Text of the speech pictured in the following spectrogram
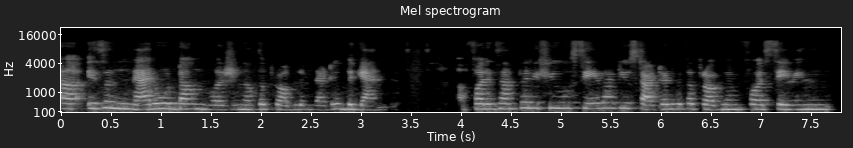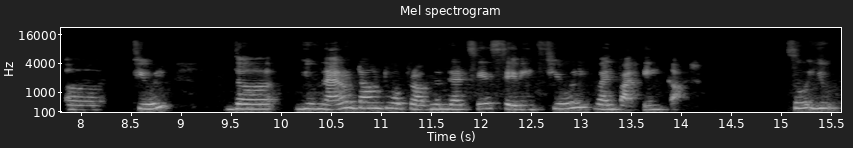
uh, is a narrowed down version of the problem that you began with. Uh, for example, if you say that you started with a problem for saving uh, fuel, the you've narrowed down to a problem that says saving fuel while parking car. So you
